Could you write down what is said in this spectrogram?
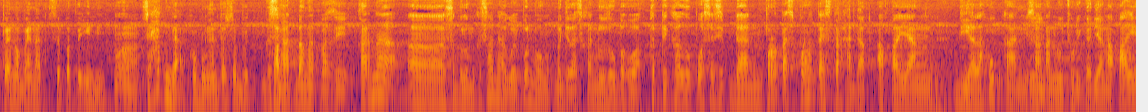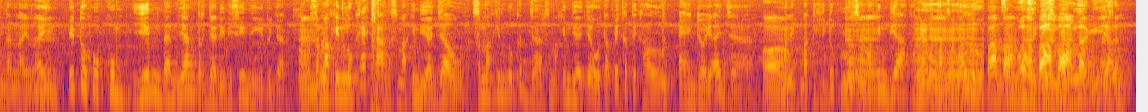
fenomena seperti ini Heeh. sehat nggak hubungan tersebut Gak Sam- sehat banget pasti karena eh, sebelum ke sana gue pun mau menjelaskan dulu bahwa ketika lu posesif dan protes-protes terhadap apa yang dia lakukan misalkan Hmm. lu curiga dia ngapain dan lain-lain itu hukum yin dan yang terjadi di sini gitu jar menurut- semakin lu kekang semakin dia jauh semakin lu kejar semakin dia jauh tapi ketika lu enjoy aja Oh. menikmati hidup lu Mm-mm. semakin dia akan melekat sama lu Paham, sebuah paham, siklus paham, baru paham. lagi yang Maksud-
